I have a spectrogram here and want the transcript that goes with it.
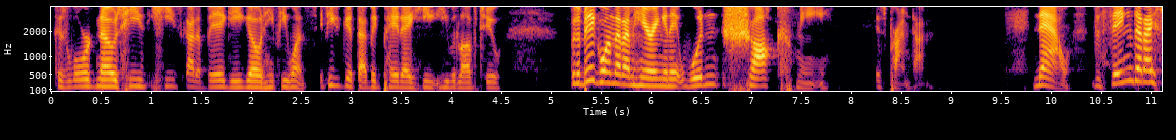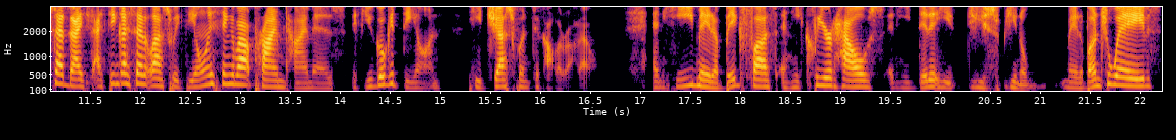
because Lord knows he he's got a big ego, and if he wants, if he could get that big payday, he he would love to. But the big one that I'm hearing, and it wouldn't shock me, is prime time. Now, the thing that I said, I, I think I said it last week. The only thing about prime time is if you go get Deion, he just went to Colorado and he made a big fuss and he cleared house and he did it. He, he you know, made a bunch of waves.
